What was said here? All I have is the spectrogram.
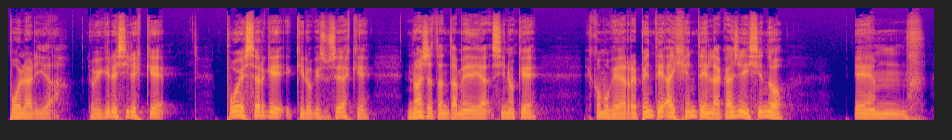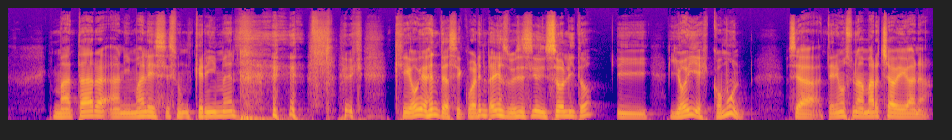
polaridad. Lo que quiere decir es que puede ser que, que lo que suceda es que no haya tanta media, sino que es como que de repente hay gente en la calle diciendo, em, matar animales es un crimen, que obviamente hace 40 años hubiese sido insólito y, hoy es común. O sea, tenemos una marcha vegana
